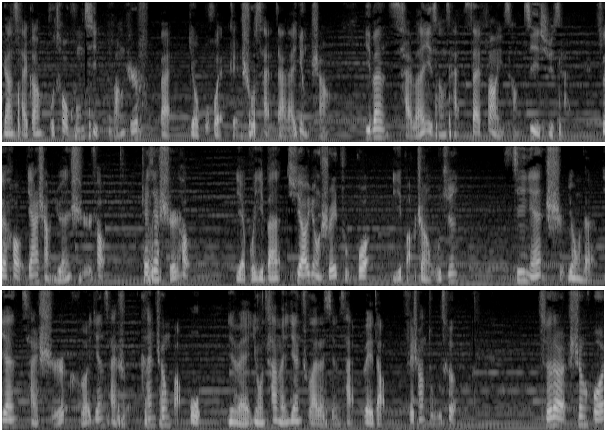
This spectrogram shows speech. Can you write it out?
让菜缸不透空气，防止腐败，又不会给蔬菜带来硬伤。一般踩完一层菜，再放一层，继续踩，最后压上圆石头。这些石头也不一般，需要用水煮过，以保证无菌。今年使用的腌菜石和腌菜水堪称宝物，因为用它们腌出来的咸菜味道非常独特。随着生活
